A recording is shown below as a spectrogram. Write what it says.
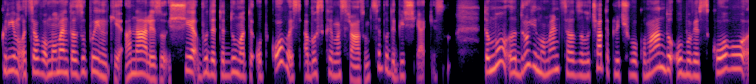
крім оцього моменту зупинки, аналізу, ще будете думати об когось або з кимось разом, це буде більш якісно. Тому е, другий момент це от залучати ключову команду обов'язково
